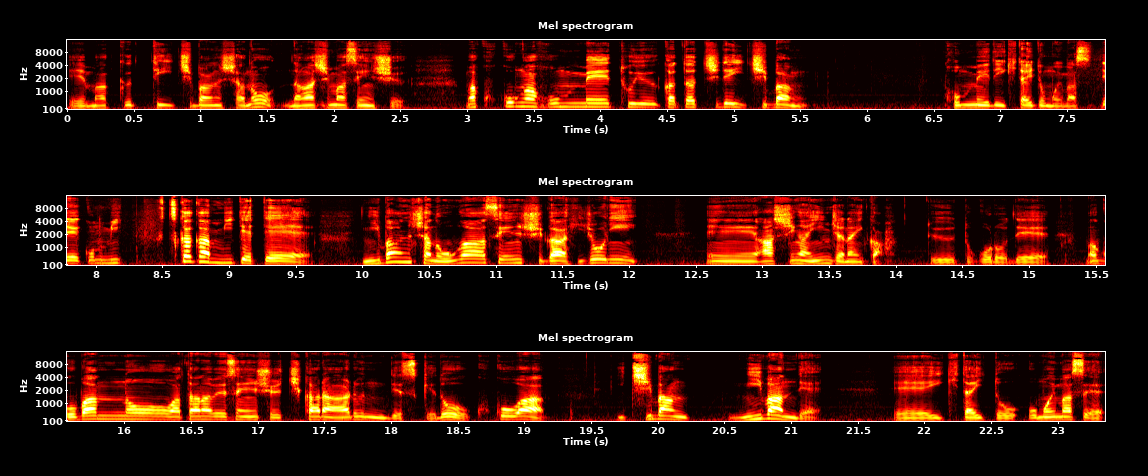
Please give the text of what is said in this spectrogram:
えー、まくって1番車の長島選手。まあ、ここが本命という形で1番、本命でいきたいと思います。で、この 2, 2日間見てて、2番車の小川選手が非常に、え、足がいいんじゃないかというところで、まあ、5番の渡辺選手力あるんですけど、ここは1番、2番で、えー、行きたいと思います。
